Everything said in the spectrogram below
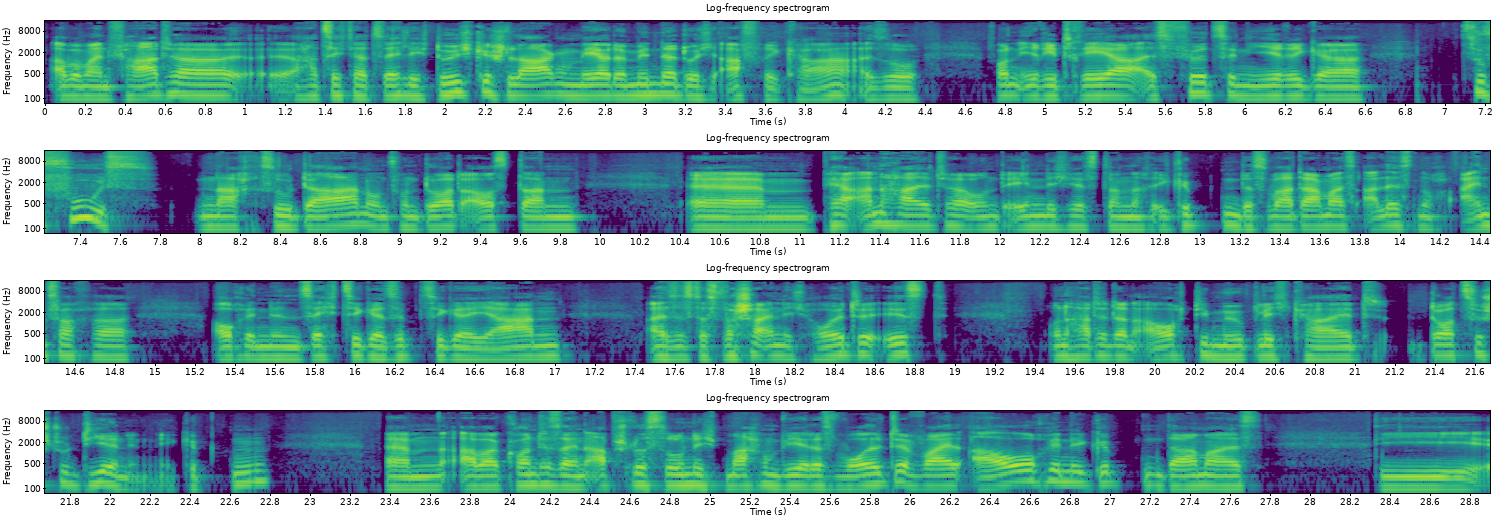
Aber mein Vater äh, hat sich tatsächlich durchgeschlagen, mehr oder minder durch Afrika. Also von Eritrea als 14-Jähriger zu Fuß nach Sudan und von dort aus dann ähm, per Anhalter und ähnliches dann nach Ägypten. Das war damals alles noch einfacher, auch in den 60er, 70er Jahren, als es das wahrscheinlich heute ist. Und hatte dann auch die Möglichkeit, dort zu studieren in Ägypten. Ähm, aber konnte seinen Abschluss so nicht machen, wie er das wollte, weil auch in Ägypten damals die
